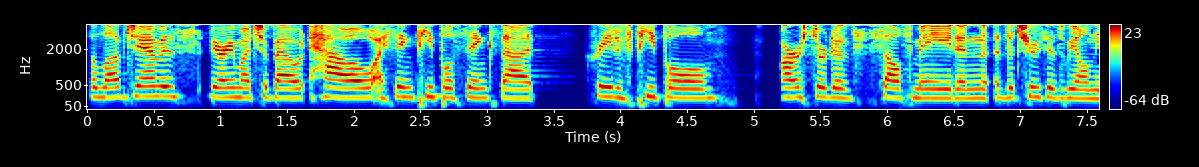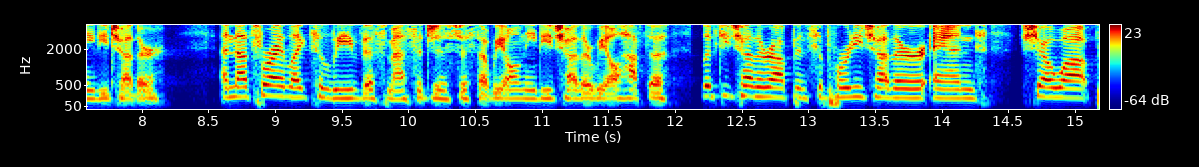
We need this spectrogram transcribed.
The Love Jam is very much about how I think people think that creative people are sort of self made. And the truth is, we all need each other. And that's where I like to leave this message is just that we all need each other. We all have to lift each other up and support each other and show up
